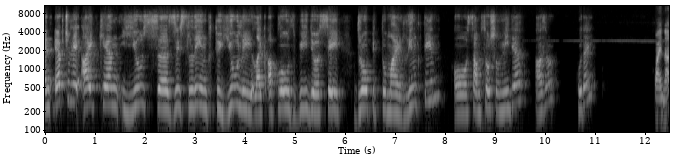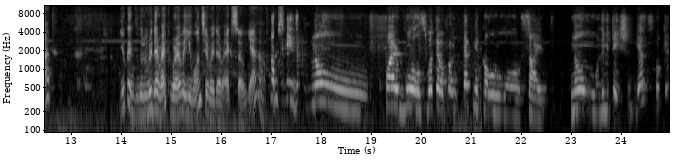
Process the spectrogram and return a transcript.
And actually, I can use uh, this link to Yuli, like upload video, say, drop it to my LinkedIn or some social media, other, could I? Why not? You can redirect wherever you want to redirect. So yeah, of No, I mean, there's no firewalls, whatever, from technical side, no limitation. Yes, okay.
